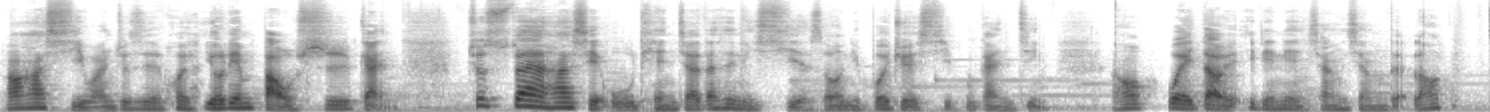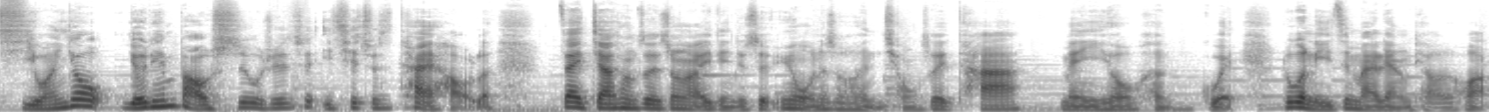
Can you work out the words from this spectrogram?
然后它洗完就是会有点保湿感。就虽然它写无添加，但是你洗的时候你不会觉得洗不干净，然后味道有一点点香香的，然后洗完又有点保湿。我觉得这一切就是太好了。再加上最重要一点，就是因为我那时候很穷，所以它没有很贵。如果你一次买两条的话，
